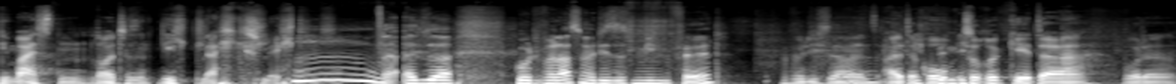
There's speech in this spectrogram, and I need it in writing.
die meisten Leute sind nicht gleichgeschlechtlich. Hm, Also gut, verlassen wir dieses Minenfeld, würde ich Wenn sagen. ins alte Rom zurückgeht, da wurde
